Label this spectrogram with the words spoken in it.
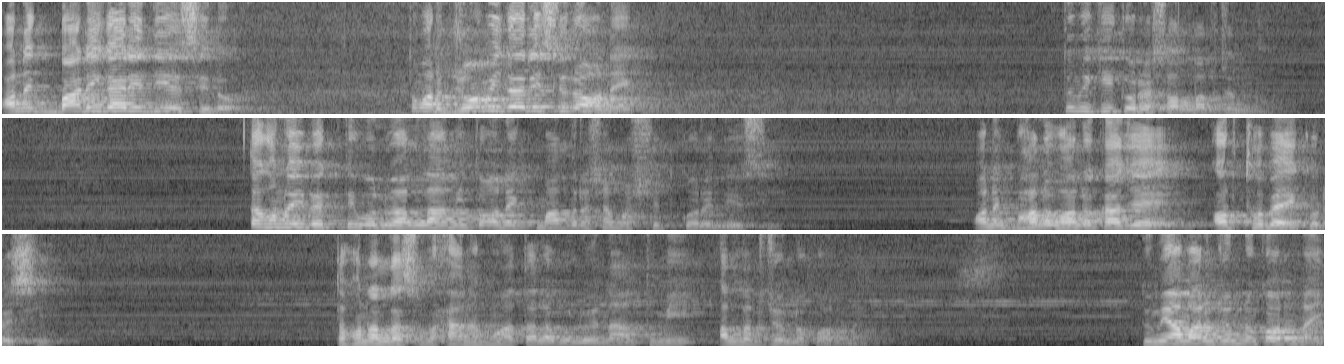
অনেক বাড়ি গাড়ি দিয়েছিল, তোমার জমিদারি ছিল অনেক। তুমি কি করেছ আল্লাহর জন্য? তখন ওই ব্যক্তি বলবে, আল্লাহ, আমি তো অনেক মাদ্রাসা মসজিদ করে দিয়েছি, অনেক ভালো ভালো কাজে অর্থ ব্যয় করেছি। তখন আল্লাহ সুবাহান হুয়া তালা বলবে, না, তুমি আল্লাহর জন্য করো নাই। তুমি আমার জন্য করো নাই।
